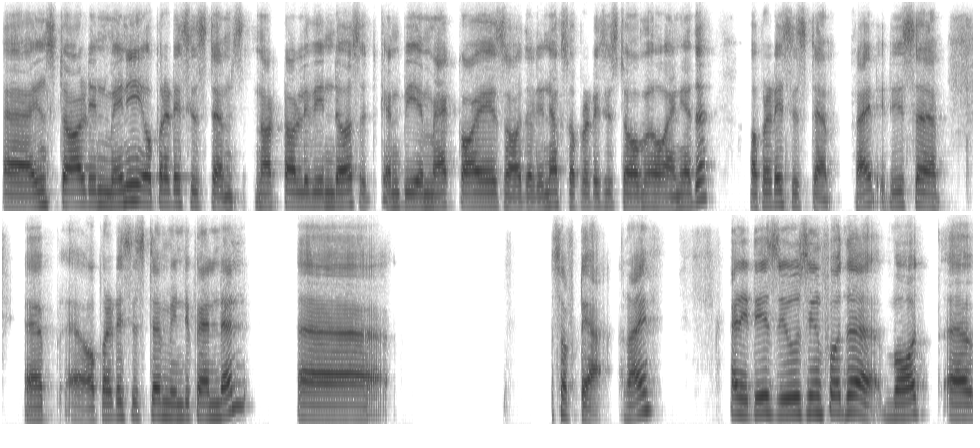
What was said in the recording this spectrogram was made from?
uh, installed in many operating systems, not only Windows, it can be a Mac OS or the Linux operating system or any other operating system, right? It is a, a, a operating system independent uh, software, right? And it is using for the both uh,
